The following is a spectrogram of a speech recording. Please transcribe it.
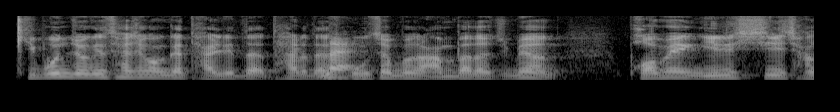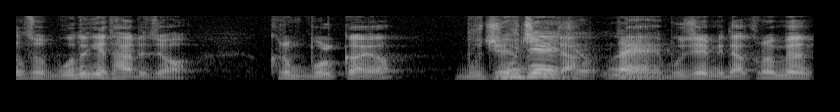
기본적인 사실관계 달리다 다르다 네. 공소장을 안 받아주면 범행 일시 장소 모든 게 다르죠. 그럼 뭘까요? 무죄입니다. 무죄죠. 네. 무죄입니다. 그러면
